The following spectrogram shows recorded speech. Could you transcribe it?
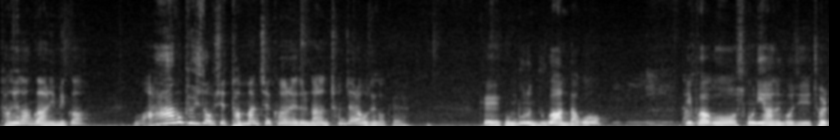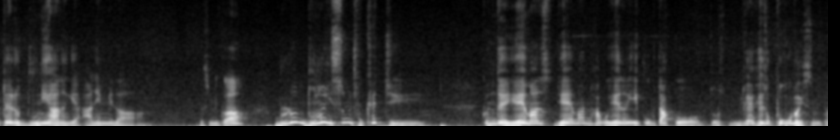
당연한 거 아닙니까? 뭐 아무 표시도 없이 답만 체크하는 애들 나는 천재라고 생각해. 오케이. 공부는 누가 한다고? 입하고 손이 하는 거지. 절대로 눈이 하는 게 아닙니다. 됐습니까? 물론 눈은 있으면 좋겠지. 근데 얘만 얘만 하고 얘는 입꾹 닫고 또 우리가 계속 보고만 있습니다.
